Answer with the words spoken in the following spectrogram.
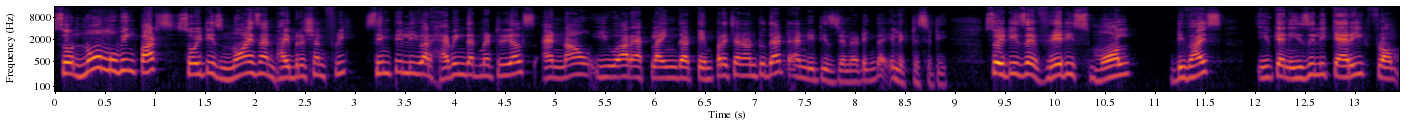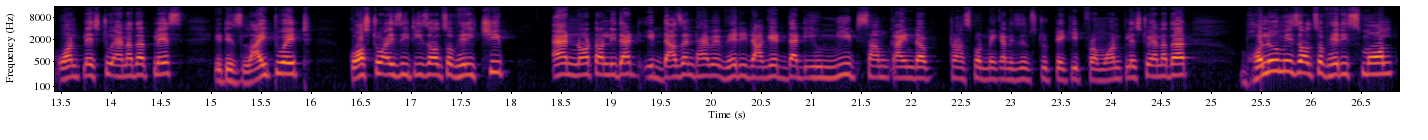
So, no moving parts, so it is noise and vibration free, simply you are having that materials and now you are applying the temperature onto that and it is generating the electricity. So, it is a very small device you can easily carry from one place to another place. It is lightweight, cost wise it is also very cheap and not only that it does not have a very rugged that you need some kind of transport mechanisms to take it from one place to another. Volume is also very small,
